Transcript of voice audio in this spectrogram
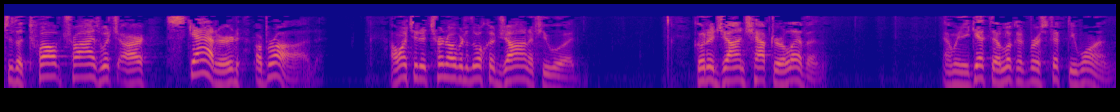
to the 12 tribes which are scattered abroad. I want you to turn over to the book of John, if you would. Go to John chapter 11. And when you get there, look at verse 51.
